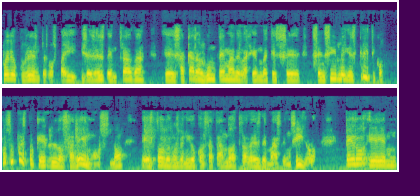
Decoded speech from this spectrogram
puede ocurrir entre los países es de entrada eh, sacar algún tema de la agenda que es eh, sensible y es crítico. Por supuesto que lo sabemos, ¿no? Esto lo hemos venido constatando a través de más de un siglo. pero em,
